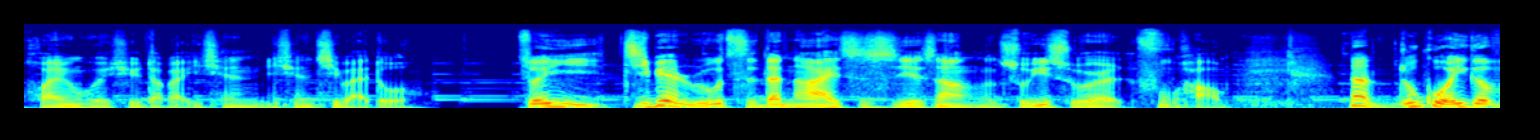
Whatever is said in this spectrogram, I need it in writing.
还原回去大概一千一千七百多，所以即便如此，但它还是世界上数一数二的富豪。那如果一个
